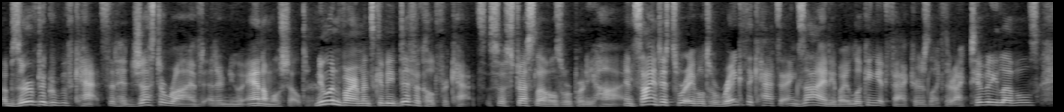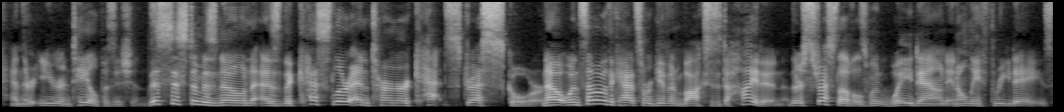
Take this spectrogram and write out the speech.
observed a group of cats that had just arrived at a new animal shelter. New environments can be difficult for cats, so stress stress levels were pretty high. And scientists were able to rank the cat's anxiety by looking at factors like their activity levels and their ear and tail positions. This system is known as the Kessler and Turner Cat Stress Score. Now, when some of the cats were given boxes to hide in, their stress levels went way down in only three days,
